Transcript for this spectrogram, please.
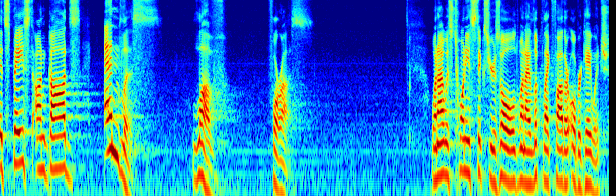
it's based on God's endless love for us. When I was 26 years old, when I looked like Father Obergewich,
